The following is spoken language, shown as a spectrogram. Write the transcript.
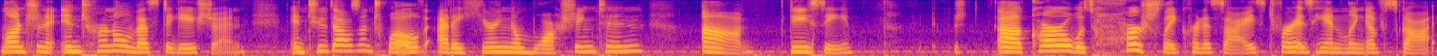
launched an internal investigation in 2012 at a hearing in Washington, um, D.C. Uh, Carl was harshly criticized for his handling of Scott.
